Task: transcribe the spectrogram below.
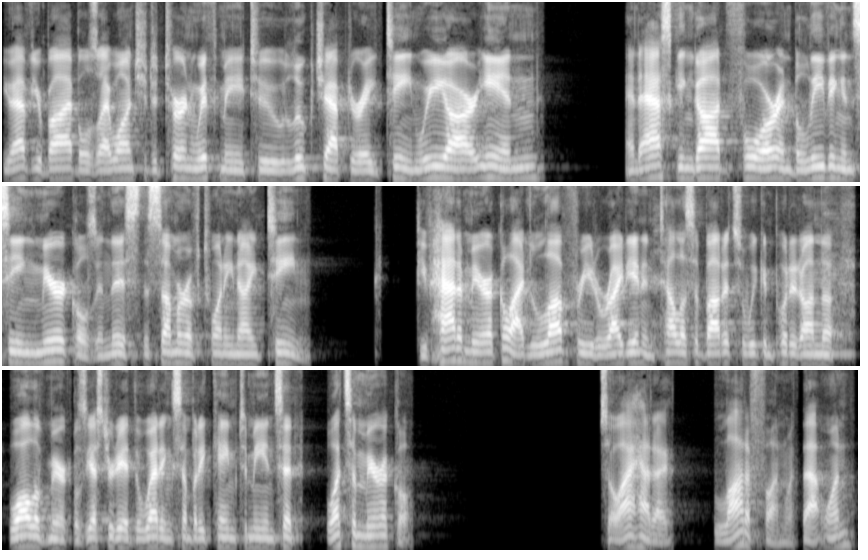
You have your Bibles. I want you to turn with me to Luke chapter 18. We are in and asking God for and believing and seeing miracles in this, the summer of 2019. If you've had a miracle, I'd love for you to write in and tell us about it so we can put it on the wall of miracles. Yesterday at the wedding, somebody came to me and said, What's a miracle? So I had a lot of fun with that one.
